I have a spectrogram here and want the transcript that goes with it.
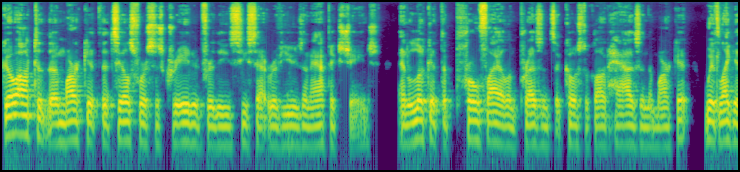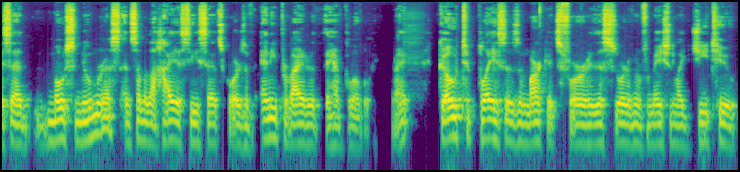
Go out to the market that Salesforce has created for these CSAT reviews and App Exchange and look at the profile and presence that Coastal Cloud has in the market with, like I said, most numerous and some of the highest CSAT scores of any provider that they have globally, right? Go to places and markets for this sort of information like G2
